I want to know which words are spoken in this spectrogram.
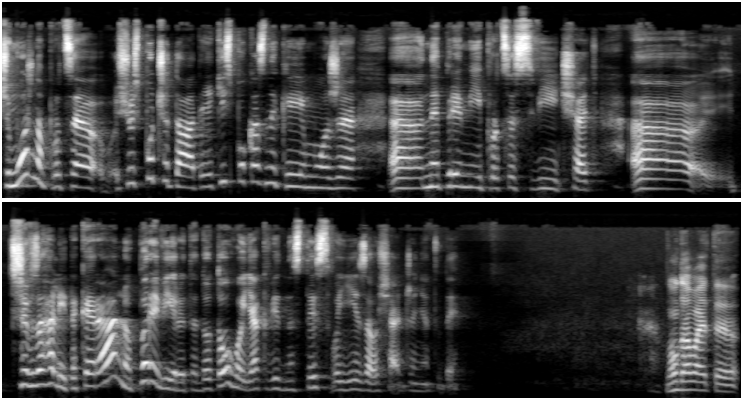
Чи можна про це щось почитати? Якісь показники, може, е, непрямі про це свідчать? Е, чи взагалі таке реально перевірити до того, як віднести свої заощадження туди? Ну, давайте е,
